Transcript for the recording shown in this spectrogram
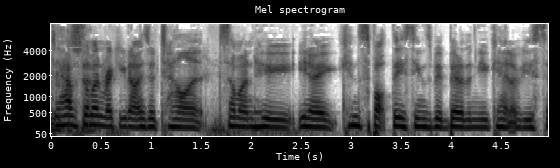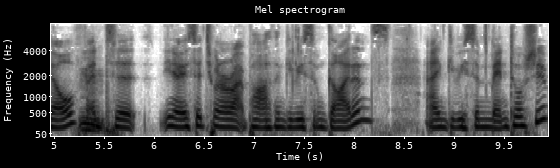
To have someone recognize your talent, someone who you know can spot these things a bit better than you can of yourself, Mm. and to you know set you on a right path and give you some guidance and give you some mentorship.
